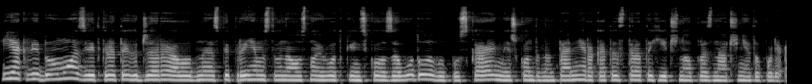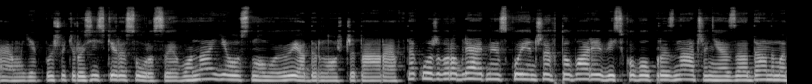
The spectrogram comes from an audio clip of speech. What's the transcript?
Як відомо, з відкритих джерел одне з підприємств на основі Воткінського заводу випускає міжконтинентальні ракети стратегічного призначення Тополь М. Як пишуть російські ресурси, вона є основою ядерного щита РФ. Також виробляють низку інших товарів військового призначення. За даними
